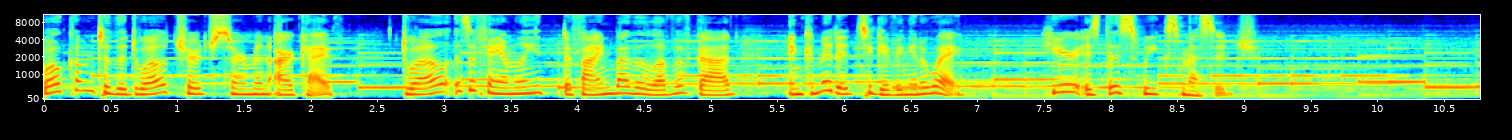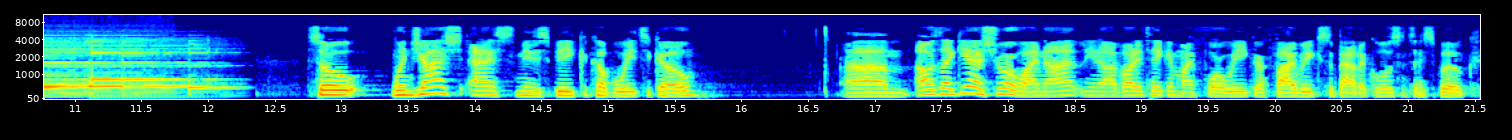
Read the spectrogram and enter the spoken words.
Welcome to the Dwell Church Sermon Archive. Dwell is a family defined by the love of God and committed to giving it away. Here is this week's message. So, when Josh asked me to speak a couple weeks ago, um, I was like, yeah, sure, why not? You know, I've already taken my four week or five week sabbatical since I spoke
